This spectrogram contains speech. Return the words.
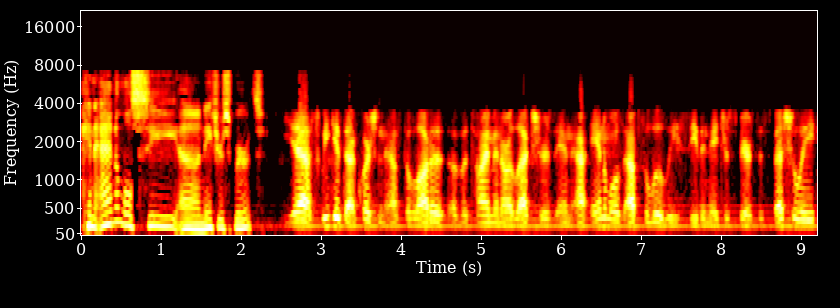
Can animals see uh, nature spirits? Yes, we get that question asked a lot of, of the time in our lectures, and a- animals absolutely see the nature spirits. Especially,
